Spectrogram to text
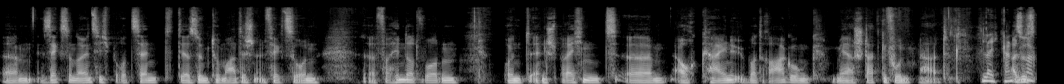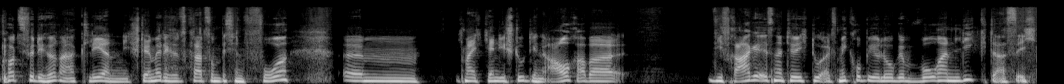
96 ähm, Prozent der symptomatischen Infektionen verhindert wurden und entsprechend ähm, auch keine Übertragung mehr stattgefunden hat. Vielleicht kannst also du mal kurz für die Hörer erklären. Ich stelle mir das jetzt gerade so ein bisschen vor. Ähm, ich meine, ich kenne die Studien auch, aber die Frage ist natürlich, du als Mikrobiologe, woran liegt das? Ich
